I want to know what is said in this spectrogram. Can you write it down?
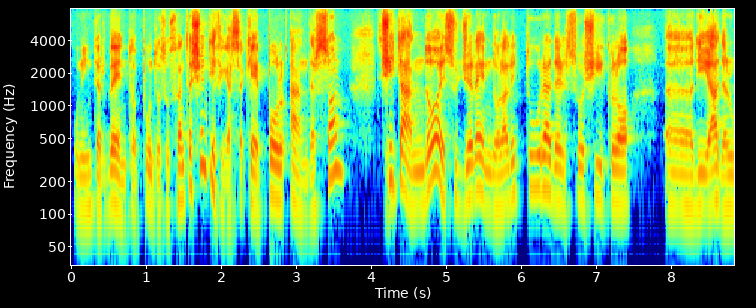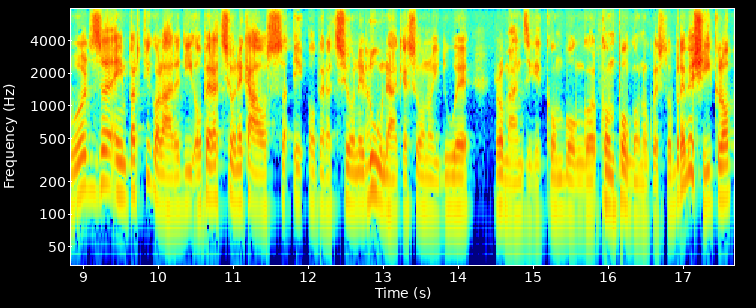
un intervento appunto su Fantascientificas che è Paul Anderson, sì. citando e suggerendo la lettura del suo ciclo uh, di Otherworlds e in particolare di Operazione Caos e Operazione Luna, che sono i due romanzi che compongo, compongono questo breve ciclo,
